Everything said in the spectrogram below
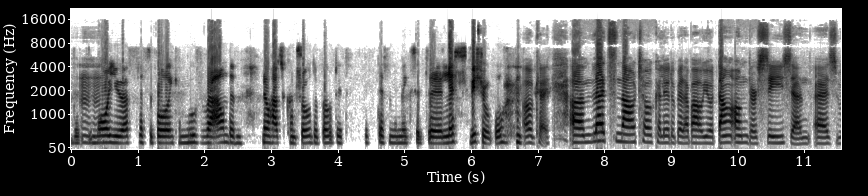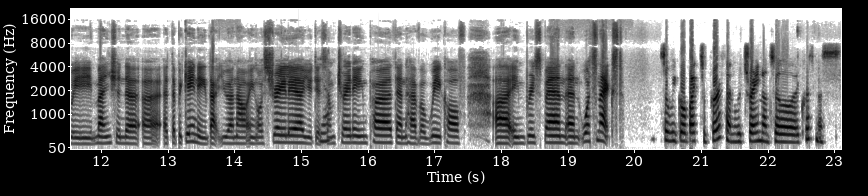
that mm-hmm. the more you are flexible and can move around and know how to control the boat, it it definitely makes it uh, less visual. okay, um, let's now talk a little bit about your down under season. As we mentioned uh, uh, at the beginning, that you are now in Australia. You did yeah. some training in Perth and have a week off uh, in Brisbane. And what's next? so we go back to Perth and we train until uh, Christmas.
